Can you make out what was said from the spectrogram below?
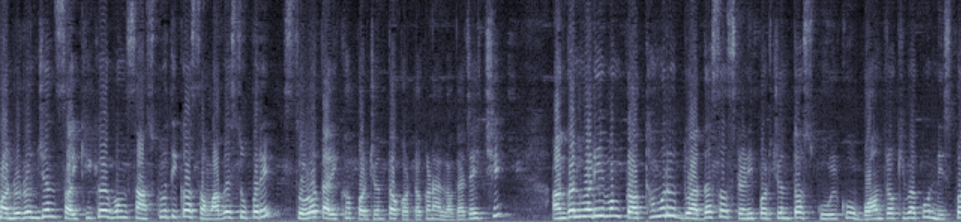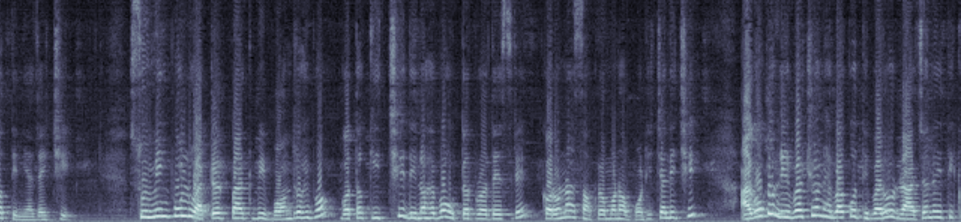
মনোরঞ্জন শৈক্ষিক এবং সাংস্কৃতিক সমাবেশ উপরে ষোল তারিখ পর্যন্ত কটকণা লগাযাই অঙ্গনওয়াড়ি এবং প্রথমରୁ দ্বাদশ শ্রেণী পর্যন্ত স্কুলকু বন্ধ রখিবাকু নিষ্পত্তি নিয়াଯାଇଛି সুইমিং পুল ওয়াটর পার্ক বি বন্ধ রহব গত কিছু দিন হব উত্তরপ্রদেশে করোনা সংক্রমণ বঢ়ি চালিছে ଆଗକୁ ନିର୍ବାଚନ ହେବାକୁ ଥିବାରୁ ରାଜନୈତିକ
